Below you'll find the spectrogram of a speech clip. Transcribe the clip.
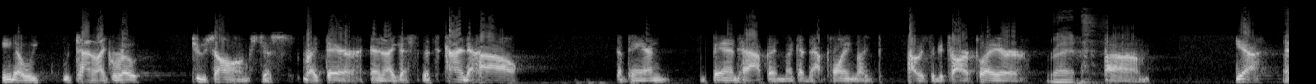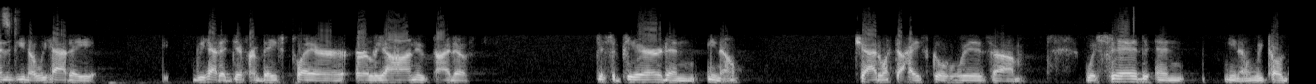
you know, we we kind of like wrote two songs just right there. And I guess that's kind of how the band band happened. Like at that point, like I was the guitar player. Right. Um, yeah, That's and you know we had a we had a different bass player early on who kind of disappeared, and you know Chad went to high school with um, with Sid, and you know we told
